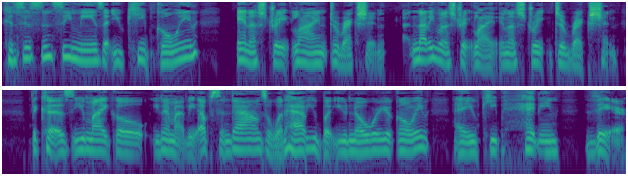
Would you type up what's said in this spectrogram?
Consistency means that you keep going in a straight line direction, not even a straight line, in a straight direction. Because you might go, you know, there might be ups and downs or what have you, but you know where you're going and you keep heading there,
